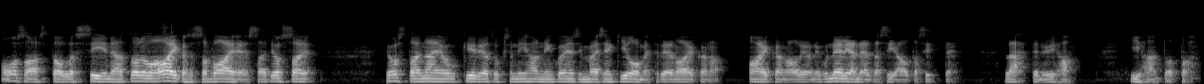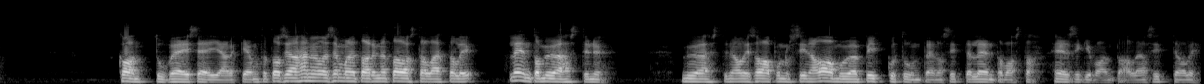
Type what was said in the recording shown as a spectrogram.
osastolle siinä ja todella aikaisessa vaiheessa, että jossain, jostain näin jonkun kirjoituksen ihan niin kuin ensimmäisen kilometrien aikana, aikana oli jo niin kuin neljänneltä sieltä sitten lähtenyt ihan, ihan tota, kanttu vei sen jälkeen. Mutta tosiaan hänellä oli semmoinen tarina taustalla, että oli lento myöhästynyt, myöhästynyt oli saapunut siinä aamuyön pikkutunteena sitten lento vasta Helsinki-Vantaalle ja sitten oli,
